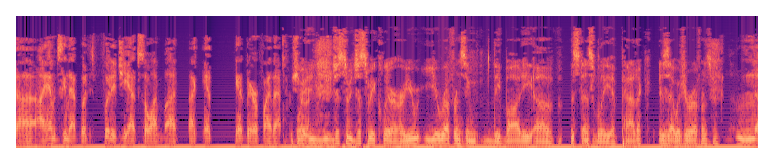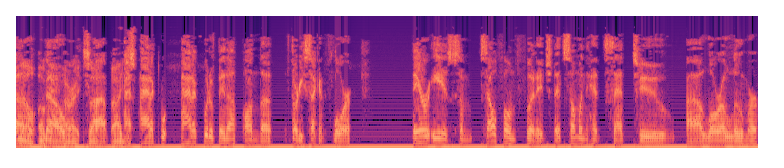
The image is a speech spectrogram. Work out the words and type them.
uh, I haven't seen that footage yet, so I'm I, I can't can't verify that for sure. Wait, just to just to be clear, are you you're referencing the body of ostensibly a Paddock? Is that what you're referencing? No, No, okay, no. all right, so uh, I just- Paddock Paddock would have been up on the 32nd floor. There is some cell phone footage that someone had sent to uh, Laura Loomer,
